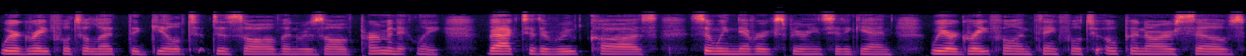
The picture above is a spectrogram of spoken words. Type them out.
We're grateful to let the guilt dissolve and resolve permanently back to the root cause so we never experience it again. We are grateful and thankful to open ourselves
